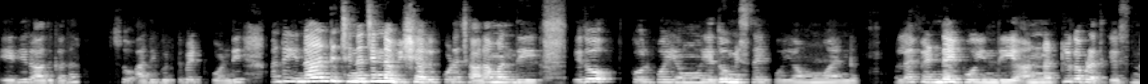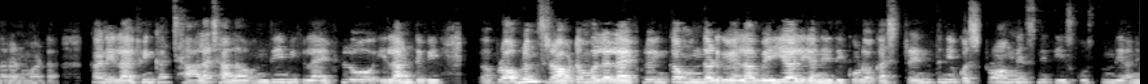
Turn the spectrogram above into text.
ఏది రాదు కదా? సో అది గుర్తుపెట్టుకోండి. అంటే ఇలాంటి చిన్న చిన్న విషయాలు కూడా చాలామంది ఏదో కోల్పోయాము ఏదో మిస్ అయిపోయాము అండ్ లైఫ్ ఎండ్ అయిపోయింది అన్నట్లుగా బ్రతికేస్తున్నారనమాట కానీ లైఫ్ ఇంకా చాలా చాలా ఉంది. మీకు లైఫ్లో ఇలాంటివి ప్రాబ్లమ్స్ రావటం వల్ల లైఫ్లో ఇంకా ముందడుగు ఎలా వెయ్యాలి అనేది కూడా ఒక స్ట్రెంగ్త్ని ఒక స్ట్రాంగ్నెస్ని తీసుకొస్తుంది అని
